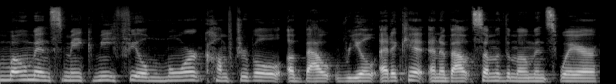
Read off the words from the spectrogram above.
moments make me feel more comfortable about real etiquette and about some of the moments where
